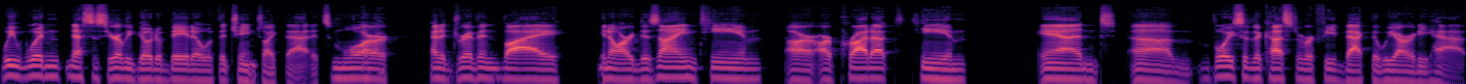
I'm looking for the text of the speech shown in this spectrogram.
we wouldn't necessarily go to beta with a change like that. It's more kind of driven by, you know, our design team, our our product team, and um, voice of the customer feedback that we already have.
